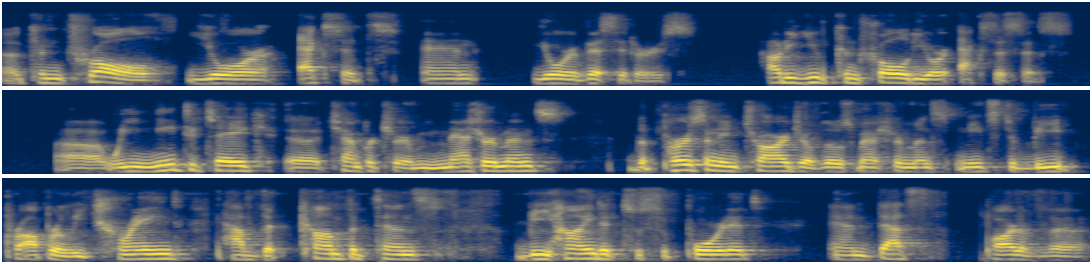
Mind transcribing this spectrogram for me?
uh, control your exits and your visitors? How do you control your excesses? Uh, we need to take uh, temperature measurements the person in charge of those measurements needs to be properly trained, have the competence behind it to support it. And that's part of the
